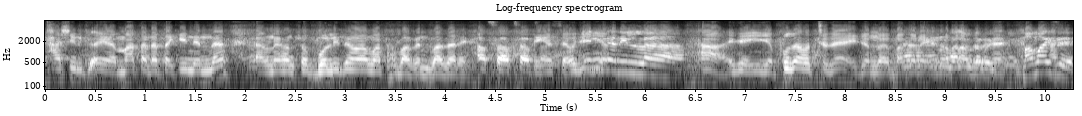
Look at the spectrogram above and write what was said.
খাসির মাথা টাথা কিনেন না কারণ এখন সব বলি দেওয়া মাথা পাবেন বাজারে। আচ্ছা আচ্ছা ঠিক আছে, ওই যে ইয়া- হ্যাঁ এই যে এই যে পূজা হচ্ছে যে এই জন্য বাজারে হ্যাঁ, এগুলো হ্যাঁ। মামা এই যে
